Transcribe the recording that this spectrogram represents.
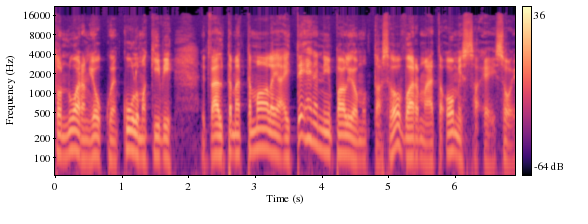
ton nuoren joukkueen kulmakivi. Nyt välttämättä maaleja ei tehdä niin paljon, mutta se on varma, että omissa ei soi.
